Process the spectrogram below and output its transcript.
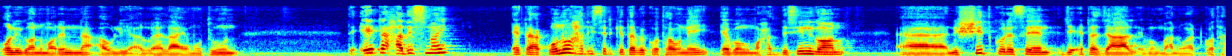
অলিগণ মরেন না আউলিয়া আল্লাহ মতুন এটা হাদিস নয় এটা কোনো হাদিসের কিতাবে কোথাও নেই এবং মহাদ্দিসিনগণ নিশ্চিত করেছেন যে এটা জাল এবং বানোয়াট কথা।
